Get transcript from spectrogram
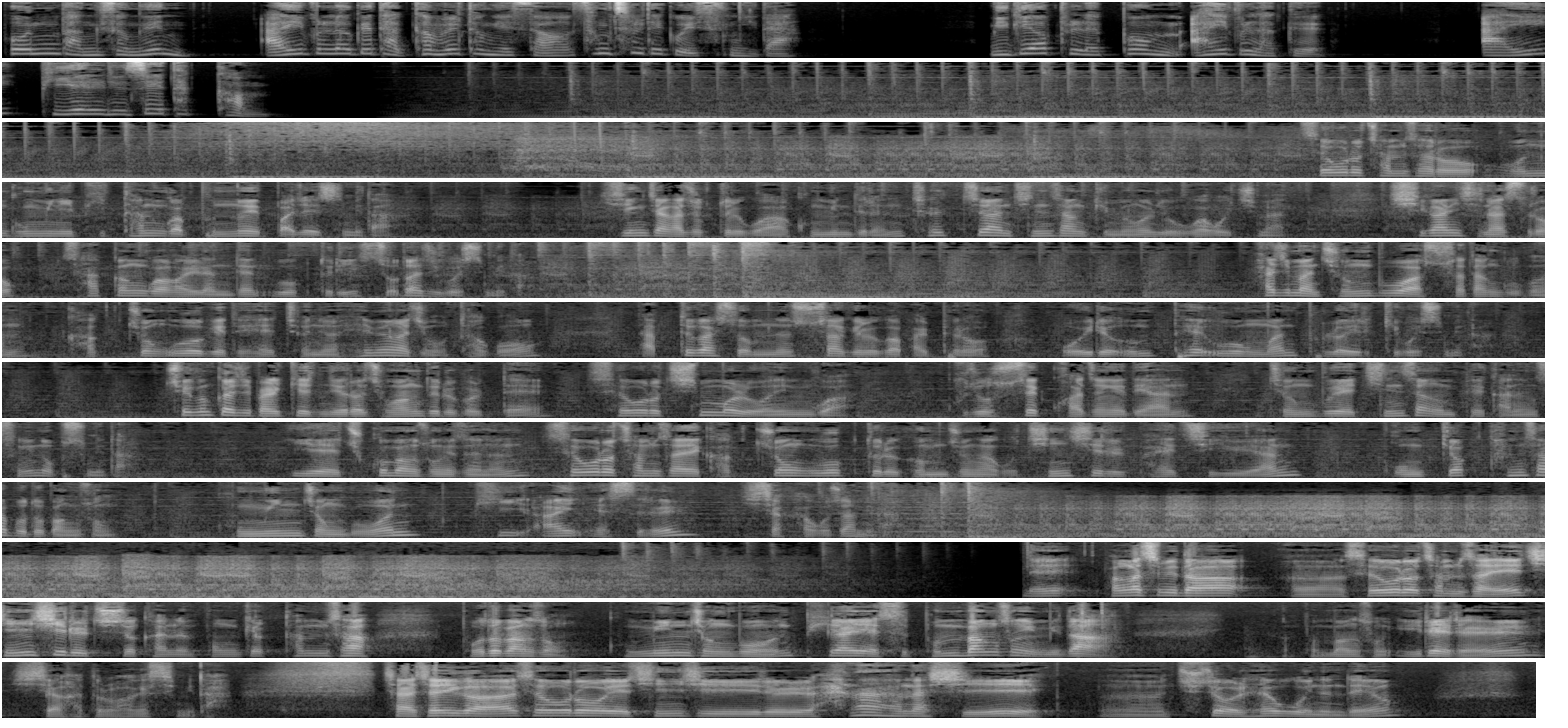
본 방송은 아이블로그닷컴을 통해서 송출되고 있습니다. 미디어 플랫폼 아이블로그 iblog.com 세월호 참사로 온 국민이 비탄과 분노에 빠져 있습니다. 희생자 가족들과 국민들은 철저한 진상 규명을 요구하고 있지만 시간이 지날수록 사건과 관련된 의혹들이 쏟아지고 있습니다. 하지만 정부와 수사당국은 각종 의혹에 대해 전혀 해명하지 못하고 납득할 수 없는 수사 결과 발표로 오히려 은폐 의혹만 불러일으키고 있습니다. 최근까지 밝혀진 여러 정황들을 볼 때 세월호 침몰 원인과 구조 수색 과정에 대한 정부의 진상 은폐 가능성이 높습니다. 이에 축구방송에서는 세월호 참사의 각종 의혹들을 검증하고 진실을 파헤치기 위한 본격 탐사보도 방송 국민정보원 PIS를 시작하고자 합니다. 네, 반갑습니다. 어, 세월호 참사의 진실을 추적하는 본격 탐사 보도 방송 국민정보원 PIS 본방송입니다. 본방송 1회를 시작하도록 하겠습니다. 자, 저희가 세월호의 진실을 하나하나씩 어, 추적을 해오고 있는데요.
